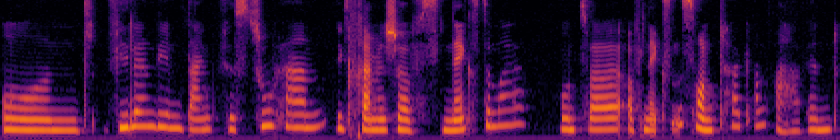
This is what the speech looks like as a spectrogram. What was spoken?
Und vielen lieben Dank fürs Zuhören. Ich freue mich schon aufs nächste Mal. Und zwar auf nächsten Sonntag am Abend.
